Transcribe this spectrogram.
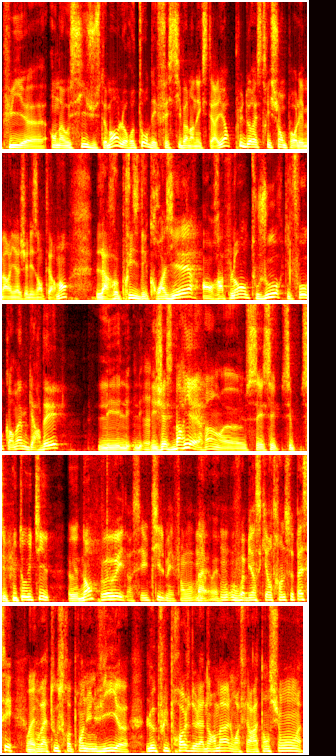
puis euh, on a aussi justement le retour des festivals en extérieur, plus de restrictions pour les mariages et les enterrements, la reprise des croisières, en rappelant toujours qu'il faut quand même garder les, gestes barrières. Hein. Euh, c'est plutôt utile. Euh, non? Oui, oui, c'est utile, mais on, bah, on, voit bien ce qui est en train de se passer. On va tous reprendre une vie euh, le plus proche de la normale. On va faire attention.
